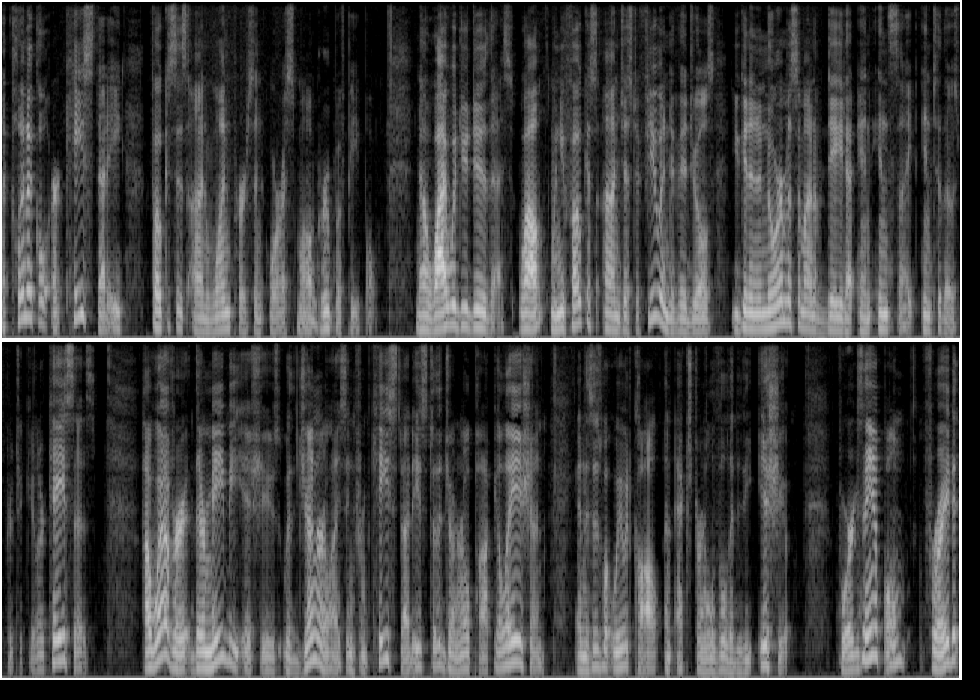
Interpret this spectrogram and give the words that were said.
A clinical or case study focuses on one person or a small group of people. Now, why would you do this? Well, when you focus on just a few individuals, you get an enormous amount of data and insight into those particular cases. However, there may be issues with generalizing from case studies to the general population, and this is what we would call an external validity issue. For example, Freud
